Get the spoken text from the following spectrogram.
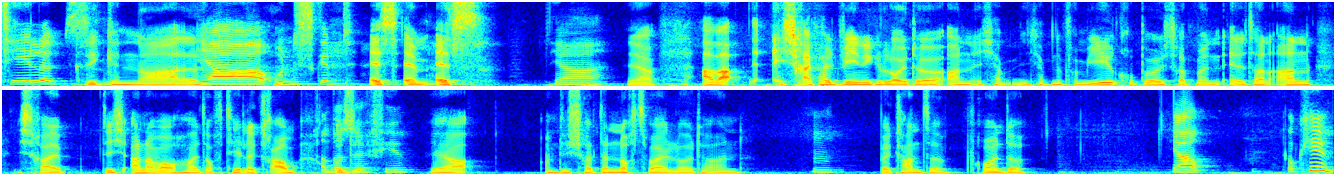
Tele... Signal. Ja, und es gibt, SMS. ja, Ja, aber ich schreibe halt wenige Leute an. Ich habe ich hab eine Familiengruppe, ich schreibe meinen Eltern an, ich schreibe dich an, aber auch halt auf Telegram. aber und, sehr viel. ja, und ich schreibe dann noch zwei Leute an. Bekannte, Freunde. Ja, okay.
